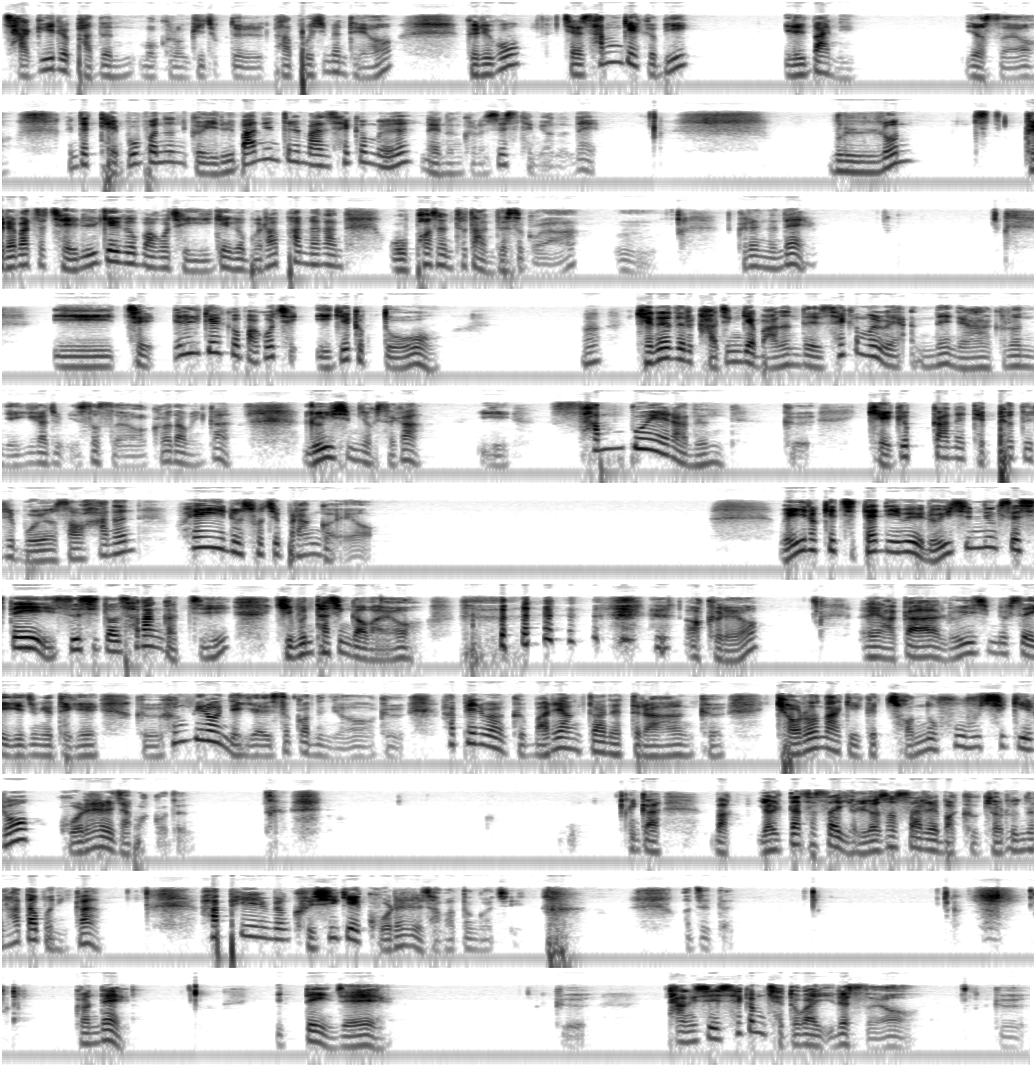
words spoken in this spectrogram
자귀를 받은 뭐 그런 귀족들 다 보시면 돼요. 그리고 제 3계급이 일반인 이었어요. 근데 대부분은 그 일반인들만 세금을 내는 그런 시스템이었는데, 물론, 그래봤자 제1계급하고 제2계급을 합하면 한 5%도 안 됐을 거야. 음, 그랬는데, 이 제1계급하고 제2계급도, 어? 걔네들을 가진 게 많은데 세금을 왜 안 내냐, 그런 얘기가 좀 있었어요. 그러다 보니까, 루이 16세가 이 삼부회라는 그 계급 간의 대표들이 모여서 하는 회의를 소집을 한 거예요. 왜 이렇게 지태님이 루이 16세 시대에 있으시던 사람 같지? 기분 탓인가 봐요. 아, 그래요? 네, 아까 루이 16세 얘기 중에 되게 그 흥미로운 얘기가 있었거든요. 그 하필이면 그 마리 앙뚜아네트랑 그 결혼하기 그 전후 시기로 고래를 잡았거든. 그러니까 막 15살, 16살에 막 그 결혼을 하다 보니까 하필이면 그 시기에 고래를 잡았던 거지. 어쨌든. 그런데 이때 이제 그 당시 세금 제도가 이랬어요. 그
